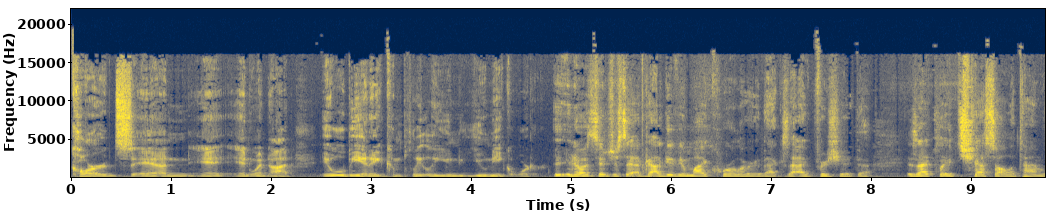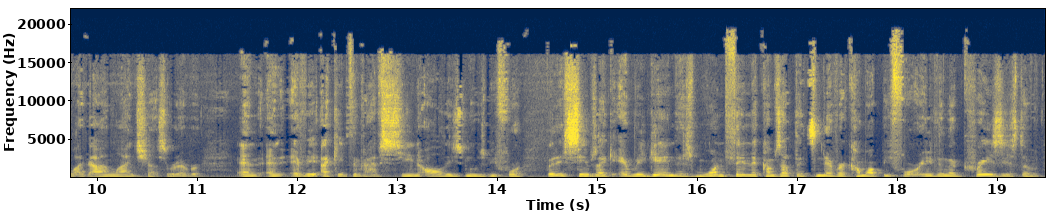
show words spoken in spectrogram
cards and and, whatnot, it will be in a completely un- unique order. You know, it's interesting. I'll give you my corollary of that because I appreciate that. Is I play chess all the time, like online chess or whatever. And and every I keep thinking I've seen all these moves before, but it seems like every game there's one thing that comes up that's never come up before, even the craziest of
